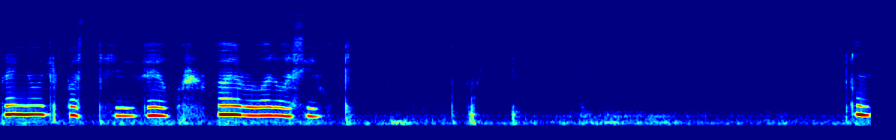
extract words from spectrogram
premio del pastelero ha robado así. Tom.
